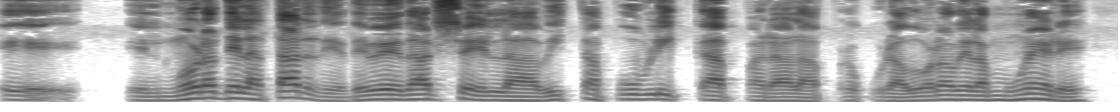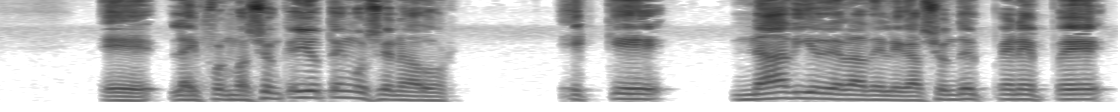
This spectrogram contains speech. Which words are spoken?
en horas de la tarde, debe darse la vista pública para la Procuradora de las Mujeres. Eh, la información que yo tengo, senador, es que nadie de la delegación del PNP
